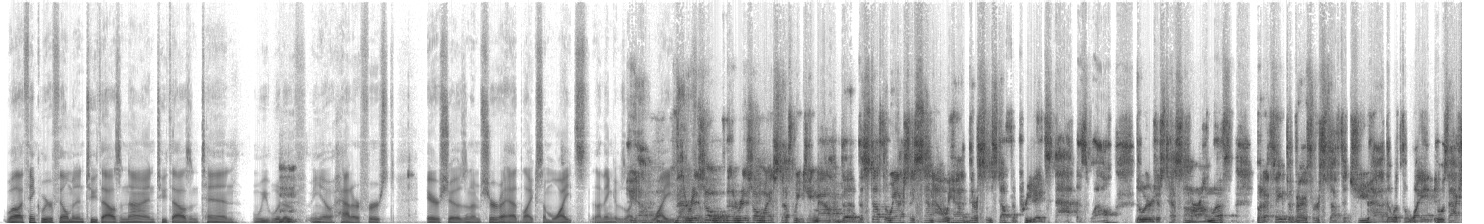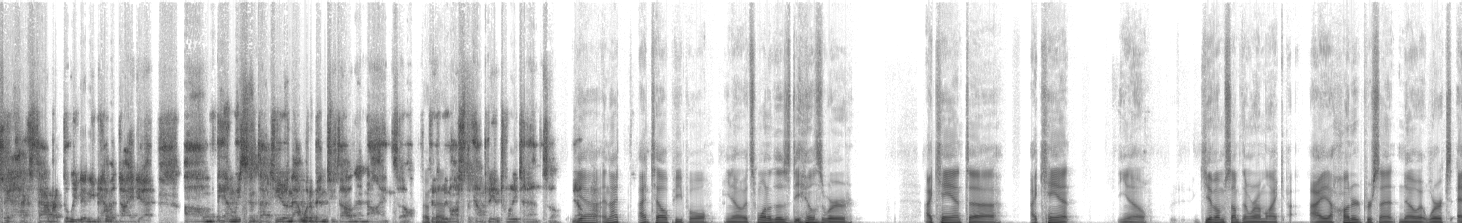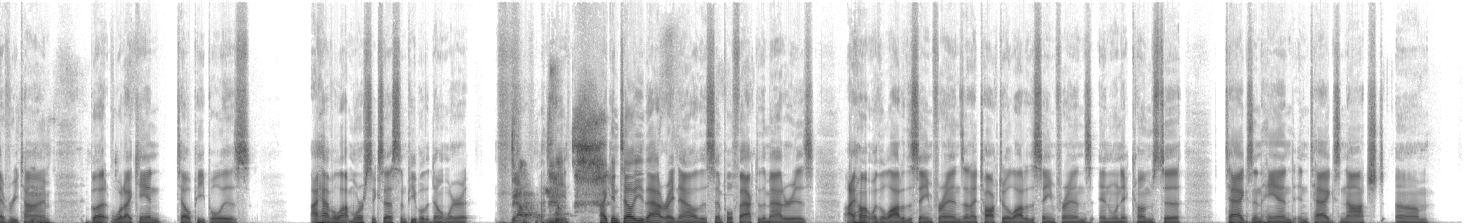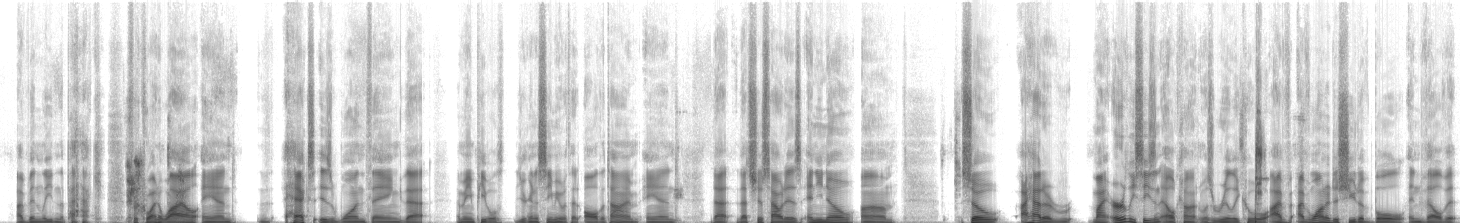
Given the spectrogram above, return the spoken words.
well, I think we were filming in 2009, 2010 we would have you know had our first air shows, and I'm sure I had like some whites. I think it was like yeah, white. That original, that original white stuff we came out. The the stuff that we actually sent out, we had there's some stuff that predates that as well that we were just testing on our own with. But I think the very first stuff that you had that with the white, it was actually a HECS fabric that we didn't even have it dyed yet, um, and we sent that to you, and that would have been 2009. So because okay. we launched the company in 2010. So yeah, yeah and I I tell people you know, it's one of those deals where I can't, uh, I can't, you know, give them something where I'm like, I 100% know it works every time. Mm-hmm. But what I can tell people is I have a lot more success than people that don't wear it. Yeah. I mean, I can tell you that right now. The simple fact of the matter is, I hunt with a lot of the same friends and I talk to a lot of the same friends. And when it comes to tags in hand and tags notched. Um, I've been leading the pack for quite a while, and HECS is one thing that I mean, people you're going to see me with it all the time, and that that's just how it is. And you know, um, so I had a my early season elk hunt was really cool. I've I've wanted to shoot a bull in velvet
